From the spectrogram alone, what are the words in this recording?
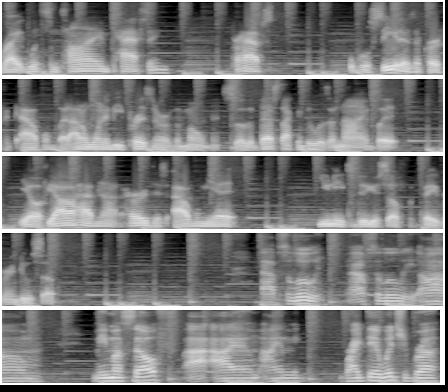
right with some time passing perhaps we'll see it as a perfect album but i don't want to be prisoner of the moment. So the best i can do is a nine but yo if y'all have not heard this album yet you need to do yourself a favor and do so. Absolutely absolutely. Um me myself i i am i am right there with you bruh.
